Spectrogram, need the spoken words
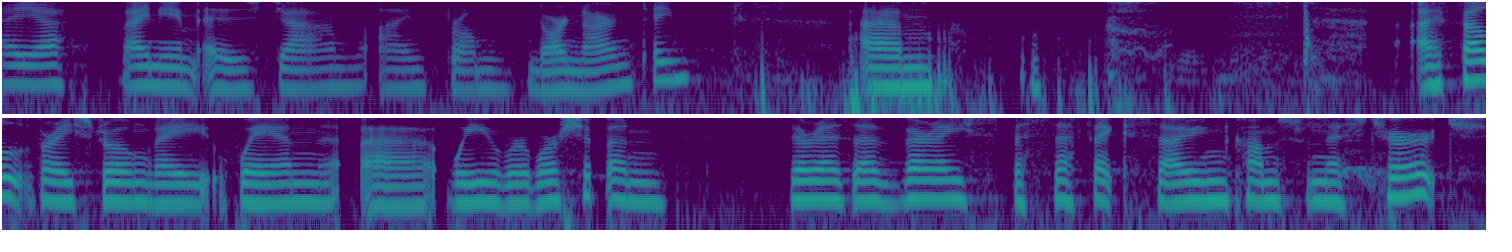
Hiya, uh, my name is Jan. I'm from Northern Ireland team. Um, I felt very strongly when uh, we were worshipping. There is a very specific sound comes from this church,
